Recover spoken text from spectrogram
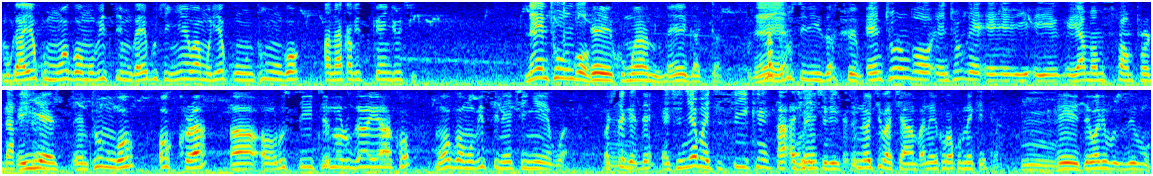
mugaye ku muwogo omubisi mugaye ku kinyeebwa mulye ku ntungo. Anakabisi k'enjuki n'entungo ku mwami naye gatta Eh. Naffe tusiriiza ssebo entungo entungo e- e- e- eyama spam production. Yes entungo okra uh, olusiite n'olugayaako muwogo omubisi n'ekinyeebwa okitegedde? Ekinyebwa ekisiike Ah, oba kino- ekibisi. kino kiba kyanva nekuba kumeketa Eh, tewali buzibu.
